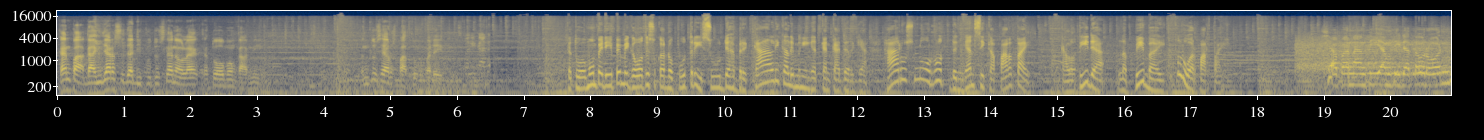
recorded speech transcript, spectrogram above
Kan Pak Ganjar sudah diputuskan oleh Ketua Umum kami tentu saya harus patuh kepada itu. Ketua Umum PDIP Megawati Soekarno Putri sudah berkali-kali mengingatkan kadernya harus nurut dengan sikap partai. Kalau tidak, lebih baik keluar partai. Siapa nanti yang tidak turun?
